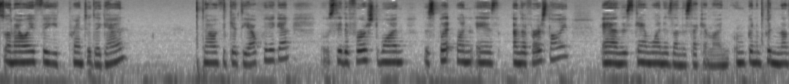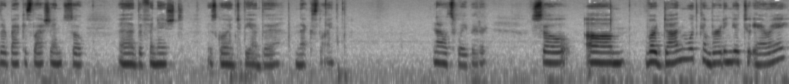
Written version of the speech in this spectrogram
So now if we print it again, now if we get the output again, we'll see the first one, the split one is on the first line, and the scan one is on the second line. I'm going to put another backslash in, so uh, the finished is going to be on the next line. Now it's way better. So um, we're done with converting it to array,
